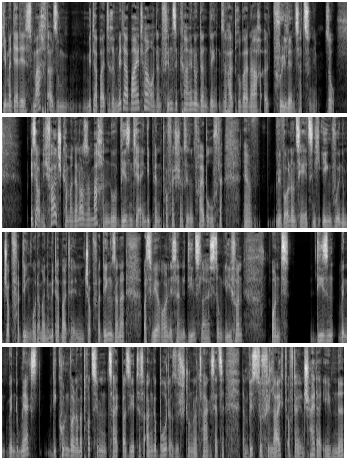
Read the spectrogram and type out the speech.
jemand, der das macht, also Mitarbeiterin, Mitarbeiter und dann finden sie keinen und dann denken sie halt drüber nach, als Freelancer zu nehmen. So. Ist ja auch nicht falsch, kann man genauso machen. Nur wir sind ja Independent Professionals, wir sind Freiberufler. Ja, wir wollen uns ja jetzt nicht irgendwo in einem Job verdingen oder meine Mitarbeiter in einem Job verdingen, sondern was wir wollen, ist eine Dienstleistung liefern. Und diesen, wenn, wenn du merkst, die Kunden wollen aber trotzdem ein zeitbasiertes Angebot, also Stunden- und Tagessätze, dann bist du vielleicht auf der Entscheiderebene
